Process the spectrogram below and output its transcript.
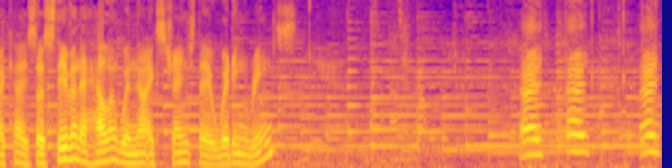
Okay, so Stephen and Helen will now exchange their wedding rings. Hey, hey, hey.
